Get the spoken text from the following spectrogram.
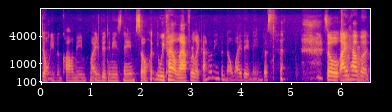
don't even call me my Vietnamese name. So we kind of laugh. We're like, I don't even know why they named us. so I have a,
